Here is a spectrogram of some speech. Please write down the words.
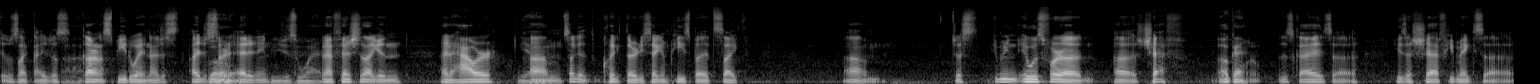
it was like I just Uh, got on a speedway and I just I just started editing, You just went. and I finished it like in an hour. Yeah. Um, it's like a quick thirty second piece, but it's like, um, just I mean, it was for a, a chef. okay. This guy is a he's a chef. He makes uh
